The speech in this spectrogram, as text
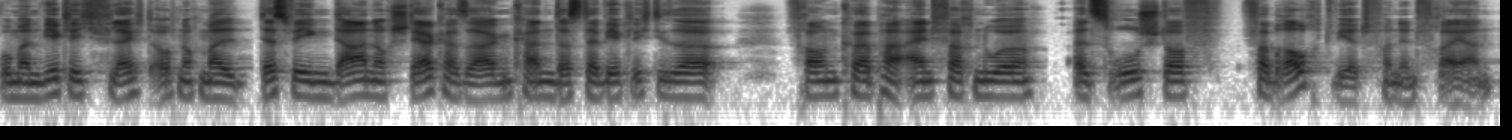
wo man wirklich vielleicht auch nochmal deswegen da noch stärker sagen kann, dass da wirklich dieser Frauenkörper einfach nur als Rohstoff verbraucht wird von den Freiern.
